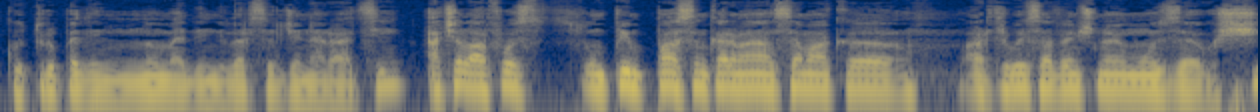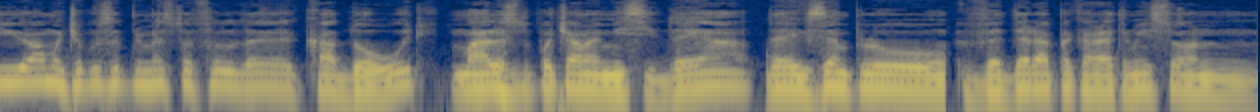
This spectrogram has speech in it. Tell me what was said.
cu trupe din nume din diverse generații. Acela a fost un prim pas în care mi-am dat seama că ar trebui să avem și noi un muzeu. Și eu am început să primesc tot felul de cadouri, mai ales după ce am emis ideea. De exemplu, vederea pe care a trimis-o în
